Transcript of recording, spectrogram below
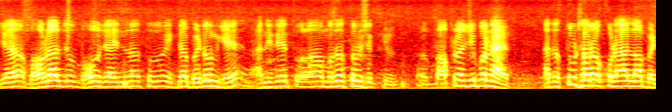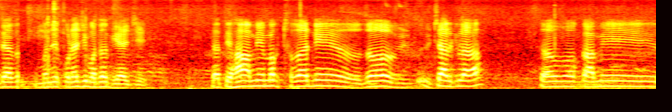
ज्या भाऊलाल जो भाऊ जैनला तू एकदा भेटून घे आणि ते तुला मदत करू शकतील. बापणाजी पण आहेत. आता तू ठरव कोणाला भेटायचं म्हणजे कोणाची मदत घ्यायची. तर तेव्हा आम्ही मग सगळ्यांनी जो विचार केला. तर मग आम्ही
